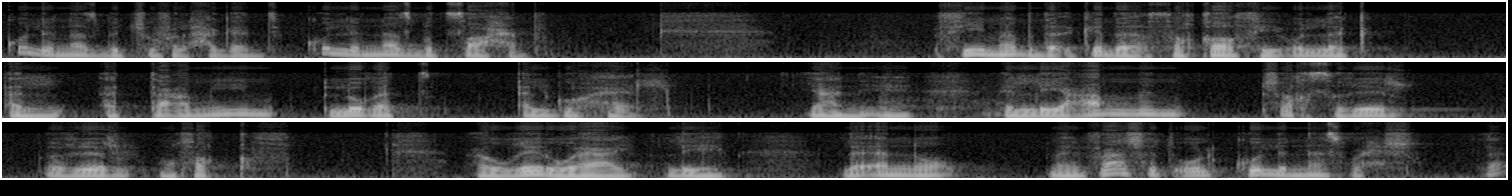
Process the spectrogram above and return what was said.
كل الناس بتشوف الحاجات دي كل الناس بتصاحب. في مبدأ كده ثقافي يقول لك التعميم لغة الجهال. يعني إيه؟ اللي يعمم شخص غير غير مثقف أو غير واعي. ليه؟ لأنه ما ينفعش تقول كل الناس وحشة لا.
